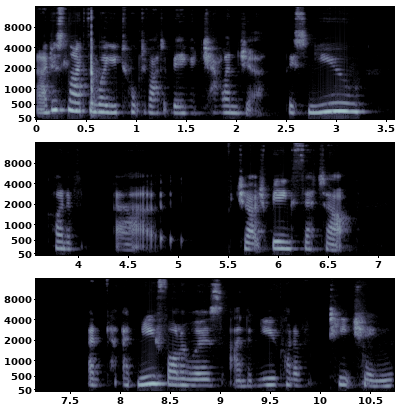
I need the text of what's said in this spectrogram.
And I just like the way you talked about it being a challenger, this new kind of uh, church being set up and had new followers and a new kind of teachings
